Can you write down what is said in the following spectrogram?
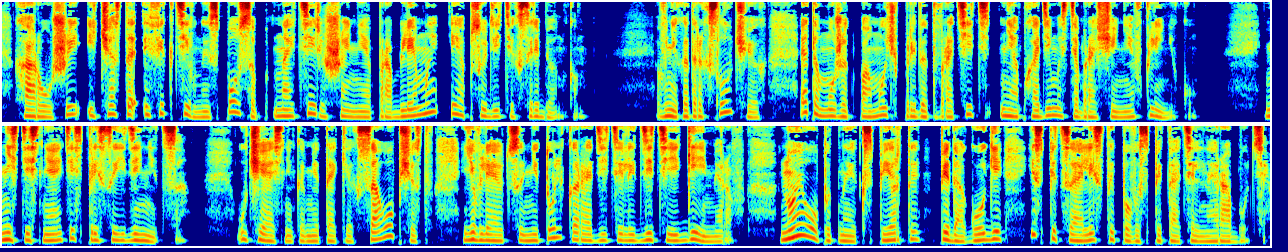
— хороший и часто эффективный способ найти решение проблемы и обсудить их с ребенком. В некоторых случаях это может помочь предотвратить необходимость обращения в клинику. Не стесняйтесь присоединиться. Участниками таких сообществ являются не только родители детей-геймеров, но и опытные эксперты, педагоги и специалисты по воспитательной работе.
